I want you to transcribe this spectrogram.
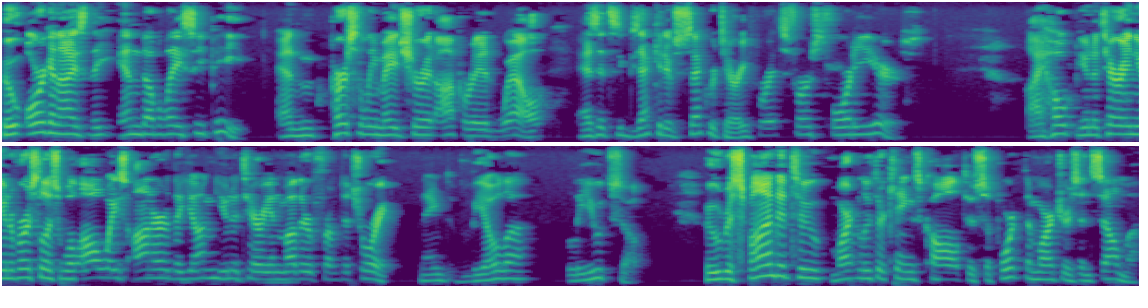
who organized the NAACP and personally made sure it operated well as its executive secretary for its first 40 years. I hope Unitarian Universalists will always honor the young Unitarian mother from Detroit named Viola Liuzzo who responded to Martin Luther King's call to support the marchers in Selma,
